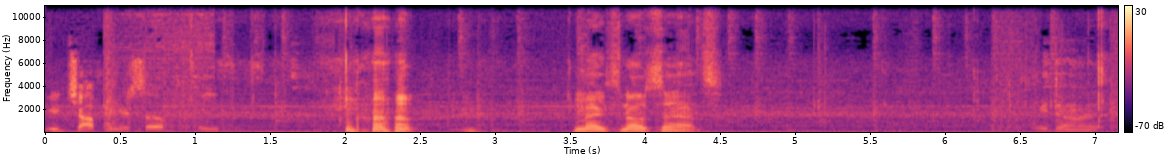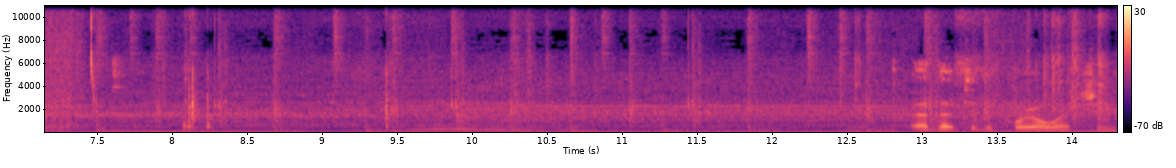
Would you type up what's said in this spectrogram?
You're chopping yourself to pieces. Makes no sense. We done it. Add that to the collection.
